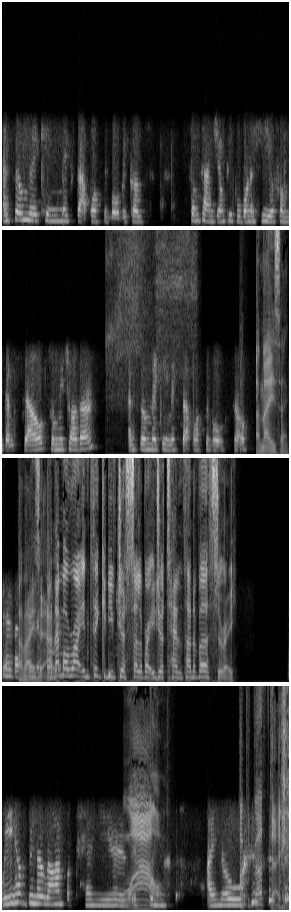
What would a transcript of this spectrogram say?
and filmmaking makes that possible because sometimes young people want to hear from themselves, from each other, and filmmaking makes that possible. So Amazing. Yeah, Amazing. And am I right in thinking you've just celebrated your 10th anniversary? we have been around for ten years. Wow. been- I know. Happy birthday.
